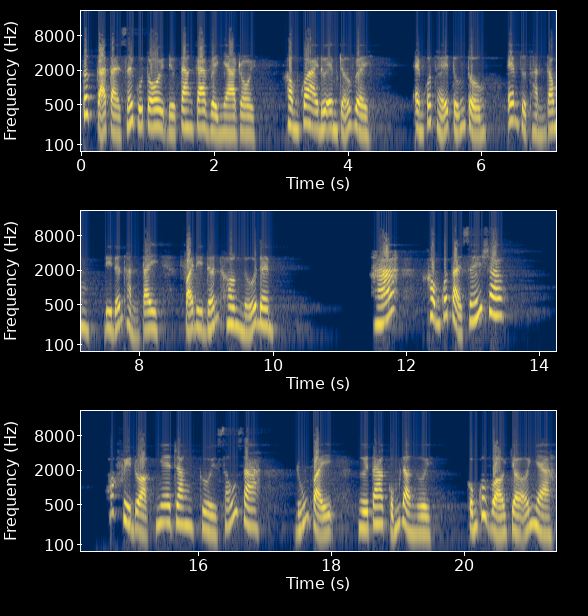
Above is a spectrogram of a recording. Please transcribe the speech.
tất cả tài xế của tôi đều tăng ca về nhà rồi, không có ai đưa em trở về. Em có thể tưởng tượng em từ thành Đông đi đến thành Tây phải đi đến hơn nửa đêm. Hả? Không có tài xế sao? Hoắc Phi Đoạt nghe răng cười xấu xa, Đúng vậy, người ta cũng là người, cũng có vợ chờ ở nhà,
